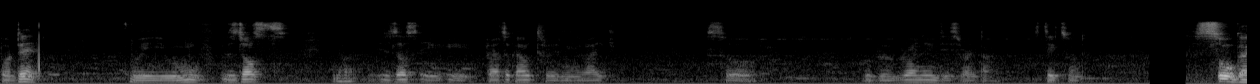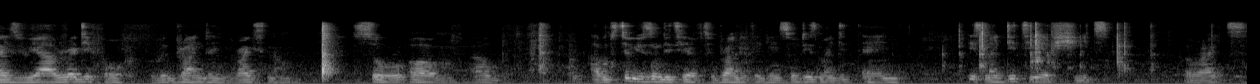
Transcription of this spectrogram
but then we, we move. It's just you know, it's just a, a practical training like so we'll be running this right now. Stay tuned. So guys we are ready for rebranding right now. So um I'll I'm still using DTF to brand it again. So this is my D and this is my DTF sheet. All right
